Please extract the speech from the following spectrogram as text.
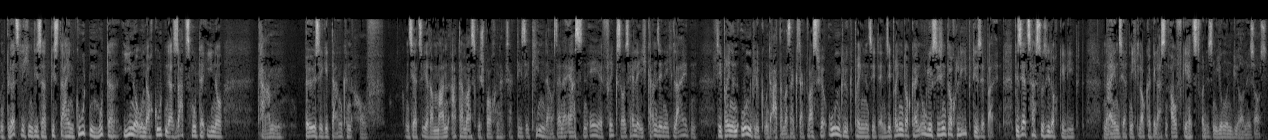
Und plötzlich in dieser bis dahin guten Mutter Ino und auch guten Ersatzmutter Ino kamen böse Gedanken auf. Und sie hat zu ihrem Mann Atamas gesprochen, hat gesagt, diese Kinder aus deiner ersten Ehe, Phrixos, Helle, ich kann sie nicht leiden. Sie bringen Unglück. Und Atamas hat gesagt, was für Unglück bringen sie denn? Sie bringen doch kein Unglück, sie sind doch lieb, diese beiden. Bis jetzt hast du sie doch geliebt. Nein, sie hat nicht locker gelassen, aufgehetzt von diesem jungen Dionysos.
